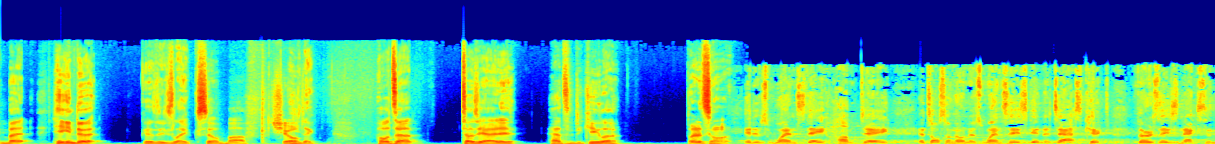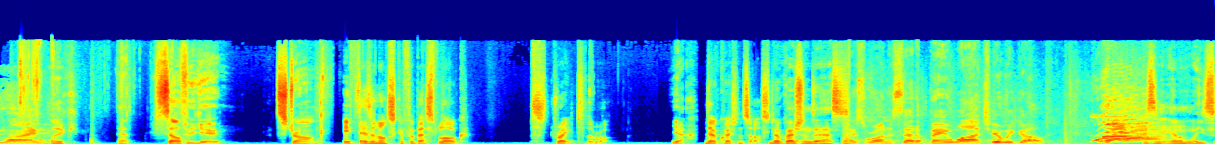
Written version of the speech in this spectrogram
but he can do it because he's like so buff. Sure. He's like, holds up, tells you how it is. Had some tequila, but it's on. It is Wednesday, hump day. It's also known as Wednesday's getting its ass kicked, Thursday's next in line. Like that selfie game. It's strong. If there's an Oscar for Best Vlog, straight to The Rock. Yeah. No questions asked. No questions asked. Yes, we're on the set of Baywatch. Here we go. He's an animal. He's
